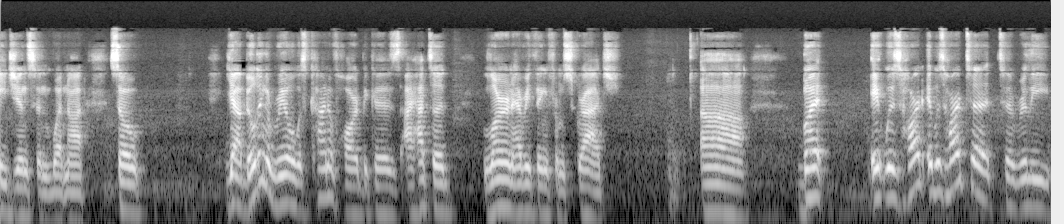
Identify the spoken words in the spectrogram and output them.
agents and whatnot. So yeah building a reel was kind of hard because i had to learn everything from scratch. Uh, but it was hard it was hard to to really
